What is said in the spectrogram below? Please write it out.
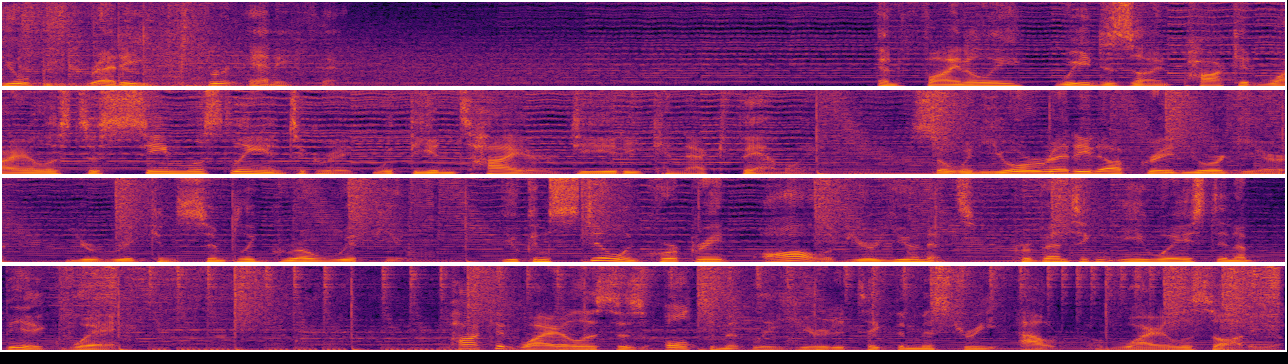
You'll be ready for anything. And finally, we designed Pocket Wireless to seamlessly integrate with the entire Deity Connect family. So when you're ready to upgrade your gear, your rig can simply grow with you. You can still incorporate all of your units, preventing e-waste in a big way. Pocket Wireless is ultimately here to take the mystery out of wireless audio.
